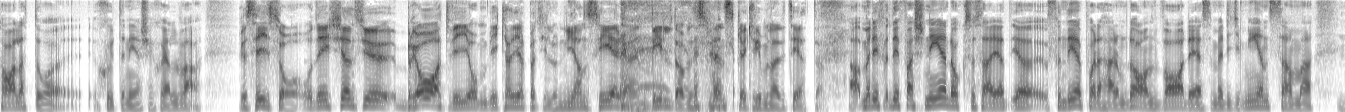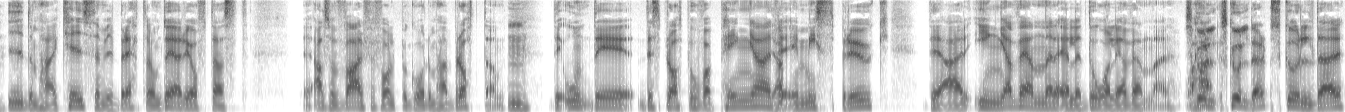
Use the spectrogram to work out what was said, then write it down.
talat då skjuter ner sig själva. Precis så. Och det känns ju bra att vi, om vi kan hjälpa till att nyansera en bild av den svenska kriminaliteten. Ja, men det, det är fascinerande också, så här, jag, jag funderar på det här om dagen vad det är som är det gemensamma Mm. i de här casen vi berättar om. Då är det oftast eh, alltså varför folk begår de här brotten. Mm. Det, är det är desperat behov av pengar, Ja. det är missbruk, det är inga vänner eller dåliga vänner. Och här- Skuld, skulder. skulder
